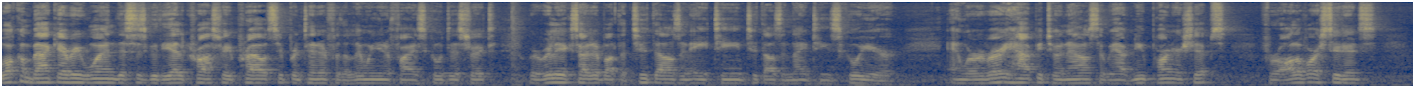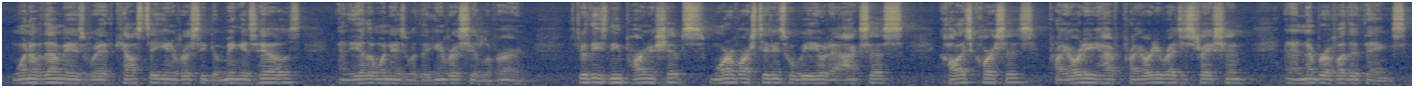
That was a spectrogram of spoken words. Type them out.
Welcome back everyone. This is Gudiel Crosthwaite, proud superintendent for the Lynwood Unified School District. We're really excited about the 2018-2019 school year and we're very happy to announce that we have new partnerships for all of our students. One of them is with Cal State University Dominguez Hills and the other one is with the University of La Verne. Through these new partnerships, more of our students will be able to access college courses, priority have priority registration, and a number of other things.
